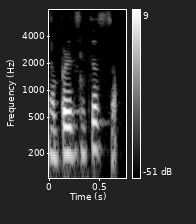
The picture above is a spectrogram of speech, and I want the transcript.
apresentação.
